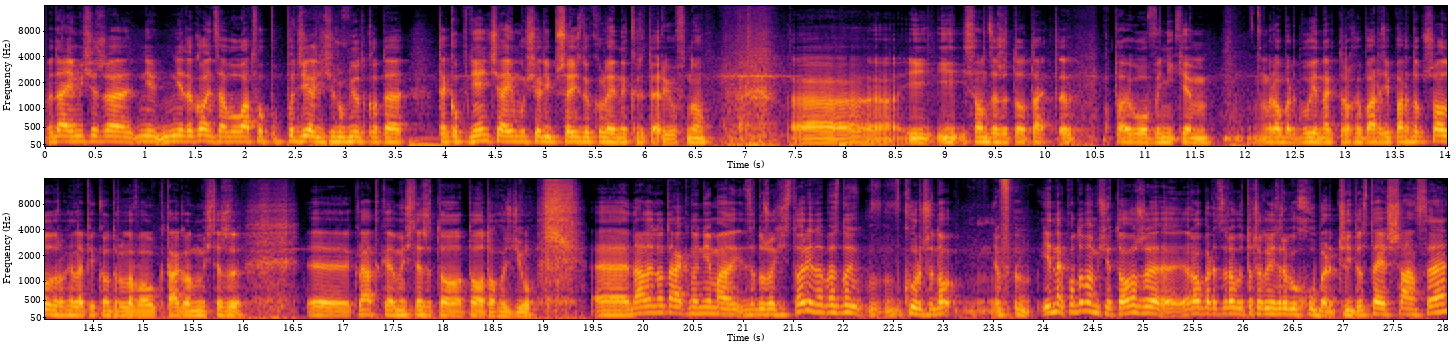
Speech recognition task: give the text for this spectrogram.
Wydaje mi się, że nie, nie do końca było łatwo po, podzielić równiutko te, te kopnięcia i musieli przejść do kolejnych kryteriów, no. E, i, i, sądzę, że to, ta, to było wynikiem. Robert był jednak trochę bardziej par do przodu, trochę lepiej kontrolował oktagon. Myślę, że e, klatkę, myślę, że to, to o to chodziło. E, no ale no tak, no nie ma za dużo historii, natomiast no kurczę, no w, jednak podoba mi się to, że Robert zrobił to, czego nie zrobił Hubert, czyli dostajesz szansę. E,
